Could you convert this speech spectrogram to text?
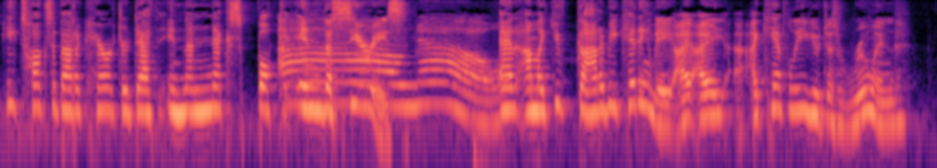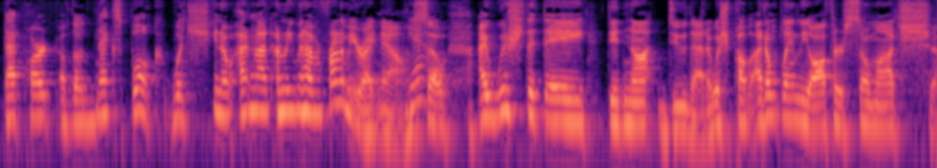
he talks about a character death in the next book in the oh, series. Oh no! And I'm like, you've got to be kidding me. I, I I can't believe you just ruined that part of the next book, which you know I'm not. I don't even have in front of me right now. Yeah. So I wish that they did not do that. I wish. Pub- I don't blame the authors so much. Uh,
